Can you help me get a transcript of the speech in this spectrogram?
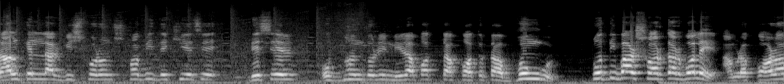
লালকেল্লার বিস্ফোরণ সবই দেখিয়েছে দেশের অভ্যন্তরীণ নিরাপত্তা কতটা ভঙ্গুর। প্রতিবার সরকার বলে, আমরা কড়া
